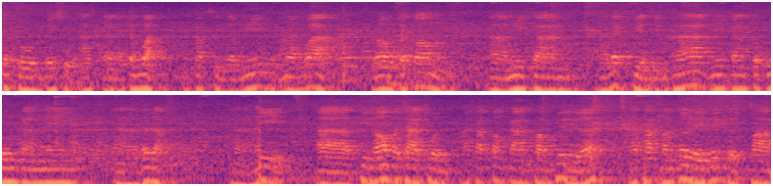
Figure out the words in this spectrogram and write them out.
จะตูนไปสู่อาหลาย ๆ จังหวัดนะครับ สิ่งเหล่านี้ผมมองว่าเราจะต้องอมีการอ่าแลกเปลี่ยนสินค้า มีการตกลงกันในระดับที่พี่น้องประชาชนนะครับต้องการความช่วยเหลือนะครับ มันก็เลยไม่เกิดความ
